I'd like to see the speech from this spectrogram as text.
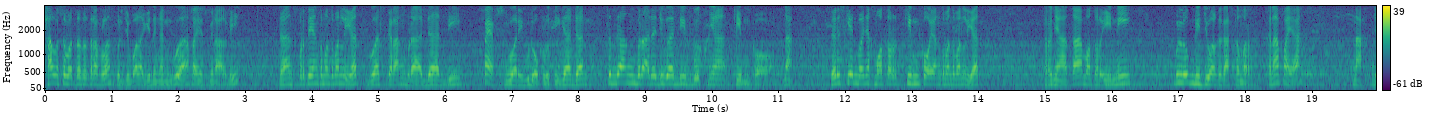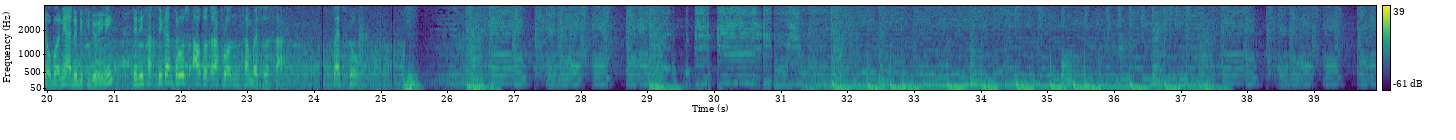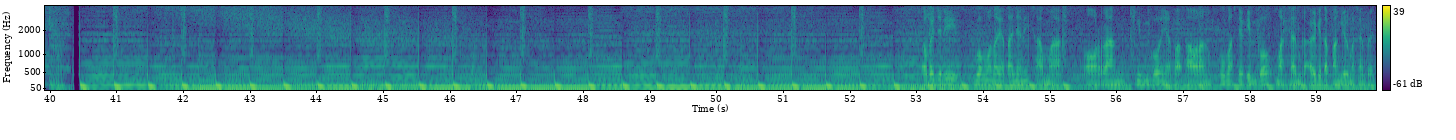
Halo Sobat Tata Travelers, berjumpa lagi dengan gua Faiz Miraldi. Dan seperti yang teman-teman lihat, gua sekarang berada di PEVS 2023 dan sedang berada juga di boothnya Kimco. Nah, dari sekian banyak motor Kimco yang teman-teman lihat, ternyata motor ini belum dijual ke customer. Kenapa ya? Nah, jawabannya ada di video ini, jadi saksikan terus Auto Travelon sampai selesai. Let's go! Oke, jadi gue mau tanya-tanya nih sama orang Kimco-nya, Pak, orang humasnya Kimco, Mas Chandra. Ayo kita panggil Mas Chandra.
